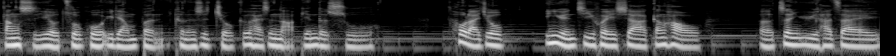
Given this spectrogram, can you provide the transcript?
当时也有做过一两本，可能是九歌还是哪边的书。后来就因缘际会下，刚好呃郑玉他在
